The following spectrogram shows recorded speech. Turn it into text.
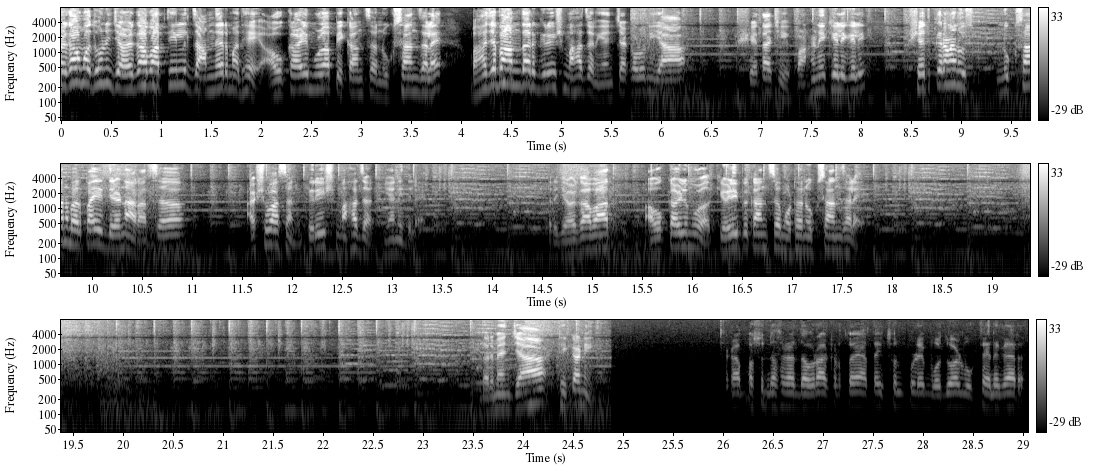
जळगावमधून जळगावातील जामनेरमध्ये अवकाळीमुळे पिकांचं नुकसान झालंय. भाजपा आमदार गिरीश महाजन यांच्याकडून या शेताची पाहणी केली गेली. शेतकऱ्यांना नुकसान भरपाई देणार असं आश्वासन गिरीश महाजन यांनी दिलंय. तर जळगावात अवकाळीमुळे केळी पिकांचं मोठं नुकसान झालंय. दरम्यान ज्या ठिकाणी सकाळपासून सगळा दौरा करतोय. आता इथून पुढे बोदवड मुक्ताईनगर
